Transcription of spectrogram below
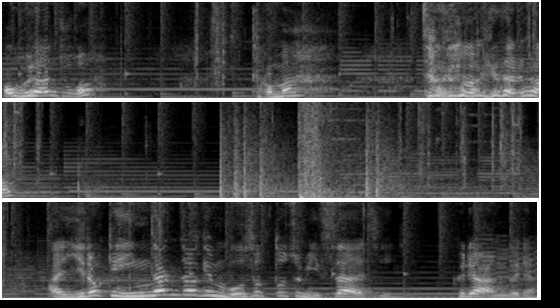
어 왜 안 죽어? 잠깐만. 잠깐만 기다려 아 이렇게 인간적인 모습도 좀 있어야지. 그래 안 그래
